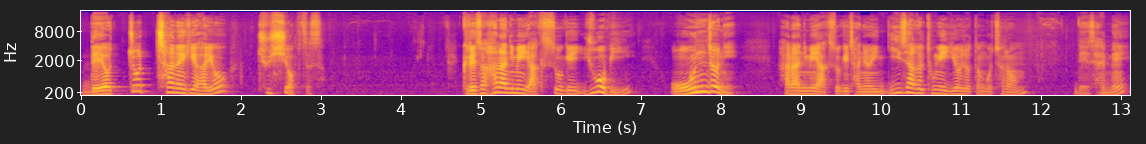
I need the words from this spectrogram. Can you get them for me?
내어 쫓아내게 하여 주시옵소서. 그래서 하나님의 약속의 유업이 온전히 하나님의 약속의 자녀인 이삭을 통해 이어졌던 것처럼 내 삶에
